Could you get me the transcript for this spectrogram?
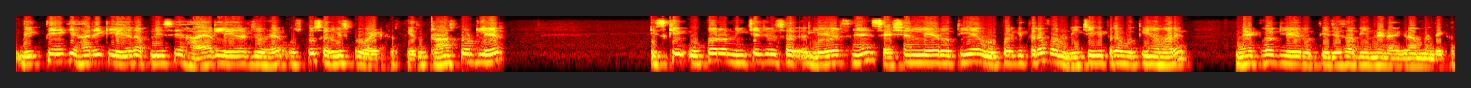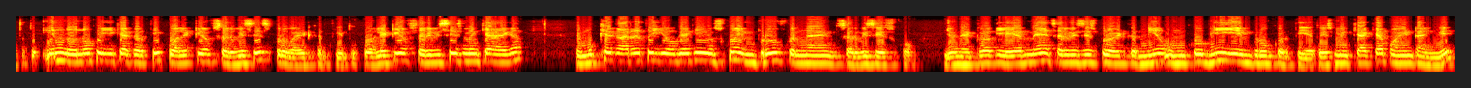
देखते हैं कि हर एक लेयर अपने से हायर लेयर जो है, उसको सर्विस प्रोवाइड करती है। तो ट्रांसपोर्ट लेयर इसके ऊपर और नीचे जो लेयर्स हैं सेशन लेयर होती है ऊपर की तरफ़ और नीचे की तरफ़ होती है हमारे नेटवर्क लेयर होती है, जैसा अभी हमने डायग्राम में देखा था। तो इन दोनों को ये क्या करती है? क्वालिटी ऑफ़ सर्विसेज़ प्रोवाइड करती है। तो क्वालिटी ऑफ़ सर्विसेज़ में क्या आएगा? तो मुख्य कार्य तो ये हो गया कि उसको इम्प्रूव करना है सर्विसेज़ को। जो नेटवर्क लेयर ने सर्विसेज़ प्रोवाइड करनी है, उनको भी ये इम्प्रूव करती है। तो इसमें क्या क्या पॉइंट आएँगे?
